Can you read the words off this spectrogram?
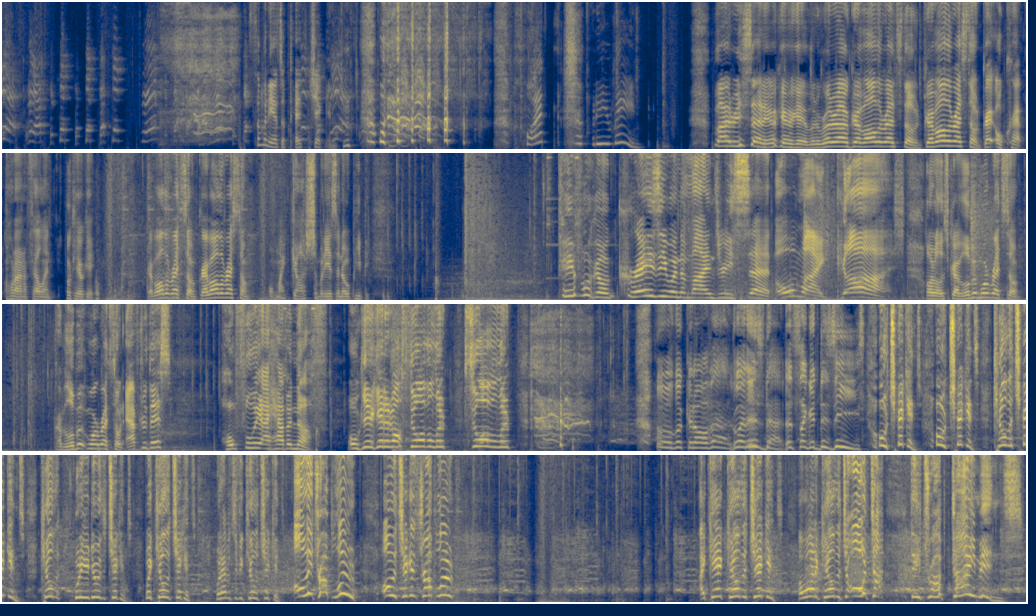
Somebody has a pet chicken. what? What do you mean? Mine resetting. Okay, okay. I'm gonna run around, grab all the redstone. Grab all the redstone. Grab. Oh crap! Hold on, I fell in. Okay, okay. Grab all the redstone. Grab all the redstone. Oh my gosh! Somebody has an OPP. People go crazy when the mines reset. Oh my gosh! Hold on. Let's grab a little bit more redstone. Grab a little bit more redstone. After this, hopefully I have enough. Oh, get, get it all. Still all the loot. Still all the loot. oh, look at all that. What is that? That's like a disease. Oh, chickens. Oh, chickens. Kill the chickens. Kill the. What do you do with the chickens? Wait, kill the chickens. What happens if you kill the chickens? Oh, they drop loot. Oh, the chickens drop loot. I can't kill the chickens. I want to kill the. Chi- oh, they drop diamonds.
